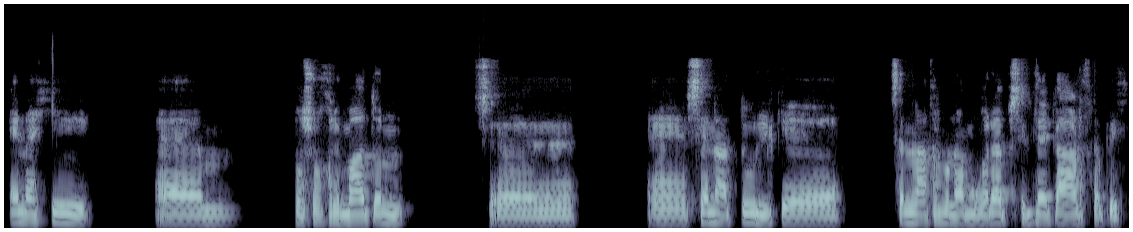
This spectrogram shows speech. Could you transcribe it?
ένα χι ε, ποσό χρημάτων σε, ε, σε ένα tool και σε έναν άνθρωπο να μου γράψει 10 άρθρα π.χ.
